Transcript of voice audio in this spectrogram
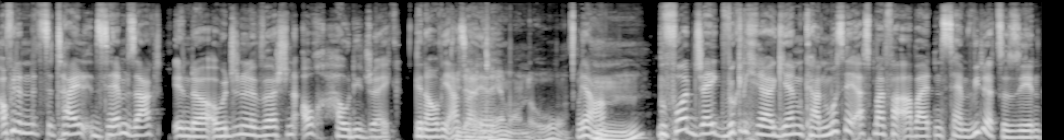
auch wieder ein letztes Detail. Sam sagt in der Original Version auch Howdy Jake. Genau wie Wie der Azael. Dämon, oh. Ja. Mhm. Bevor Jake wirklich reagieren kann, muss er erstmal verarbeiten, Sam wiederzusehen.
